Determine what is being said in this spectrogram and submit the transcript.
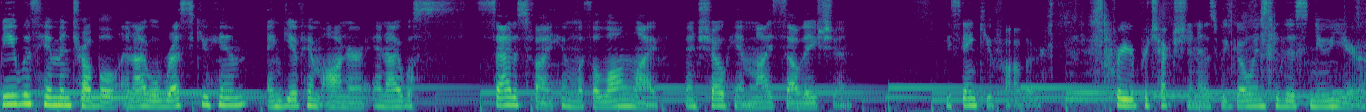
be with him in trouble, and I will rescue him and give him honor, and I will satisfy him with a long life, and show him my salvation. We thank you, Father, for your protection as we go into this new year.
